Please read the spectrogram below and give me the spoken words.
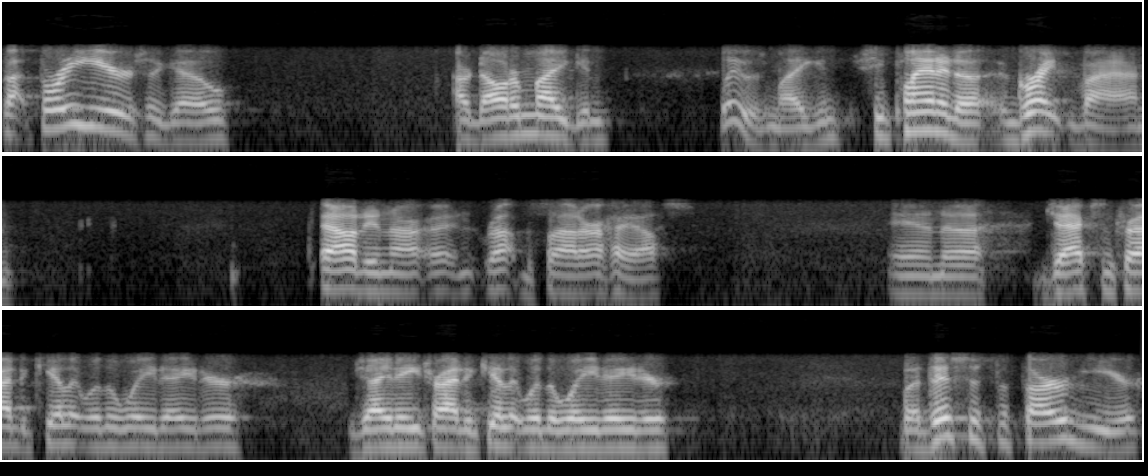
about three years ago, our daughter Megan, I believe it was Megan, she planted a, grapevine out in our right beside our house, and uh, Jackson tried to kill it with a weed eater. JD tried to kill it with a weed eater. But this is the third year,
